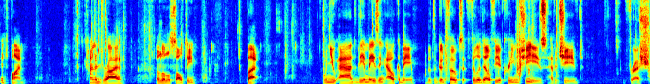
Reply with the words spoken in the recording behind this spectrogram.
It's fine. Kind of dry, a little salty, but when you add the amazing alchemy that the good folks at Philadelphia Cream Cheese have achieved, fresh.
